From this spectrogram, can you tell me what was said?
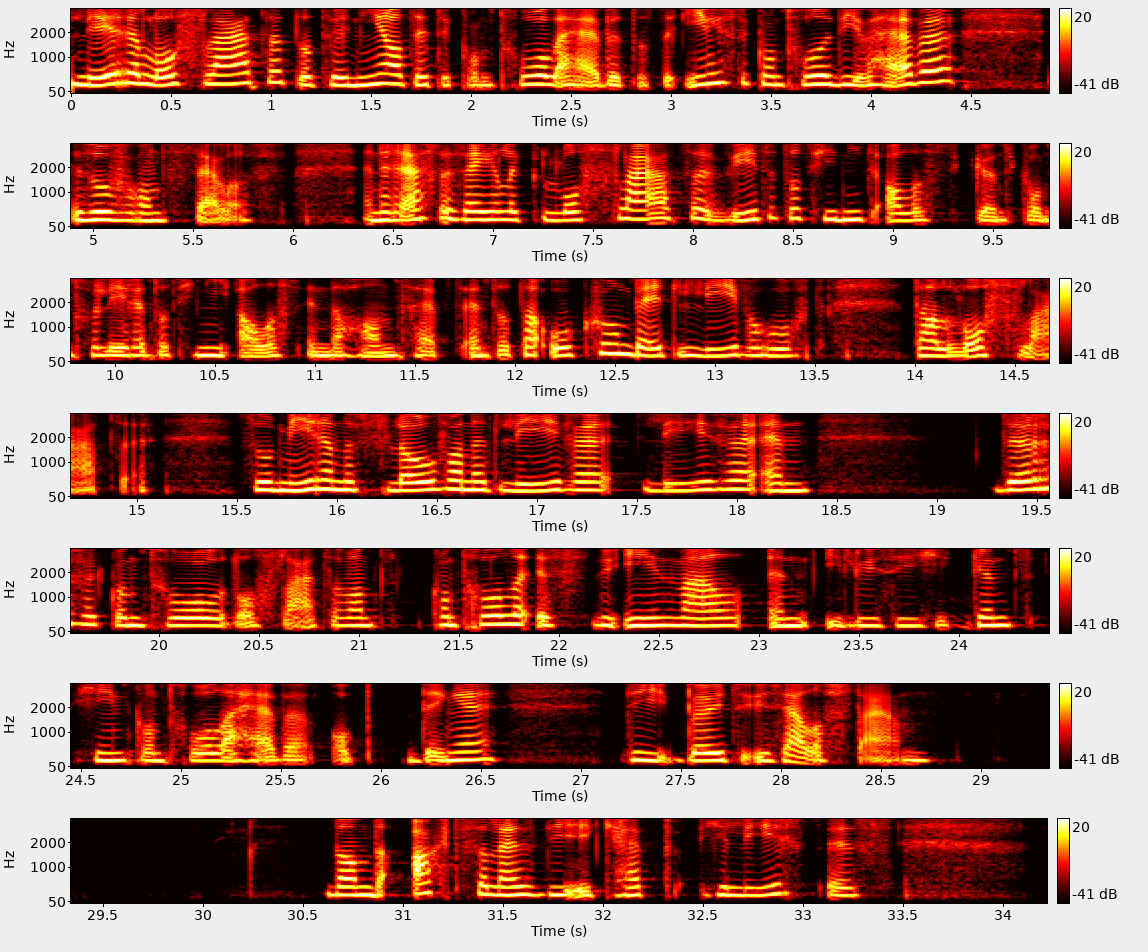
leren loslaten, dat we niet altijd de controle hebben. Dat de enige controle die we hebben, is over onszelf. En de rest is eigenlijk loslaten, weten dat je niet alles kunt controleren, dat je niet alles in de hand hebt. En tot dat ook gewoon bij het leven hoort, dat loslaten. Zo meer in de flow van het leven leven en durven controle loslaten. Want controle is nu eenmaal een illusie. Je kunt geen controle hebben op dingen die buiten jezelf staan. Dan de achtste les die ik heb geleerd is...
